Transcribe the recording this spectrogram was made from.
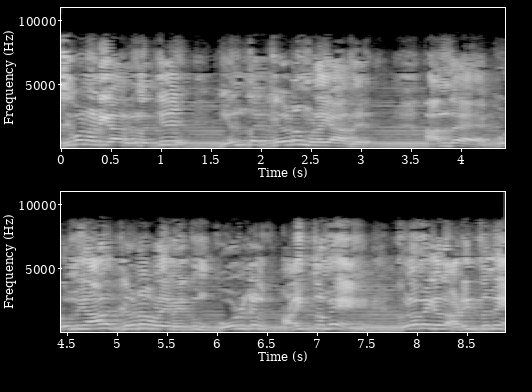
சிவனடியார்களுக்கு எந்த கேடும் விளையாது. அந்த கொடுமையான கேடு விளைவிக்கும் கோள்கள் அனைத்துமே கிழமைகள் அனைத்துமே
